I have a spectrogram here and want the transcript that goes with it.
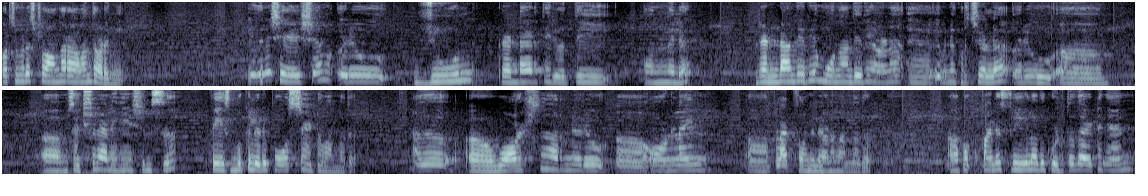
കുറച്ചും കൂടെ സ്ട്രോങ്ങർ ആവാൻ തുടങ്ങി. ഇതിനുശേഷം ഒരു ജൂൺ രണ്ടായിരത്തി ഇരുപത്തി ഒന്നിൽ രണ്ടാം തീയതിയോ മൂന്നാം തീയതിയാണ് ഇവനെക്കുറിച്ചുള്ള ഒരു സെക്ഷൽ അലിഗേഷൻസ് ഫേസ്ബുക്കിൽ ഒരു പോസ്റ്റായിട്ട് വന്നത്. അത് വാഷ് എന്ന് പറഞ്ഞൊരു ഓൺലൈൻ പ്ലാറ്റ്ഫോമിലാണ് വന്നത്. അപ്പോൾ പല സ്ത്രീകളും അത് കൊടുത്തതായിട്ട് ഞാൻ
